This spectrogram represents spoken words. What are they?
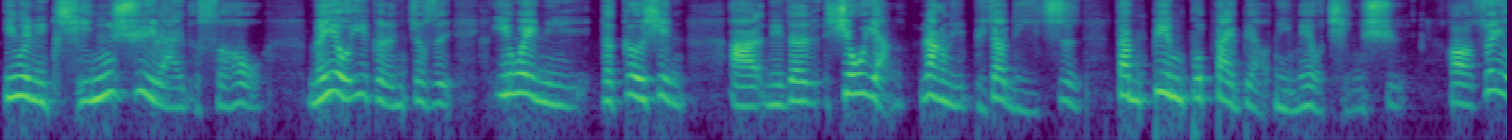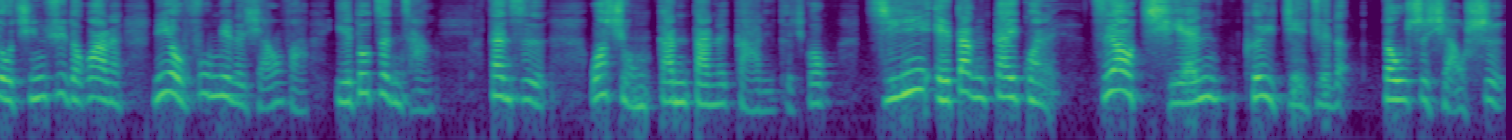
因为你情绪来的时候，没有一个人就是因为你的个性啊，你的修养让你比较理智，但并不代表你没有情绪。啊，所以有情绪的话呢，你有负面的想法也都正常。但是我想简单的咖喱的是讲，钱一旦该管，只要钱可以解决的都是小事，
